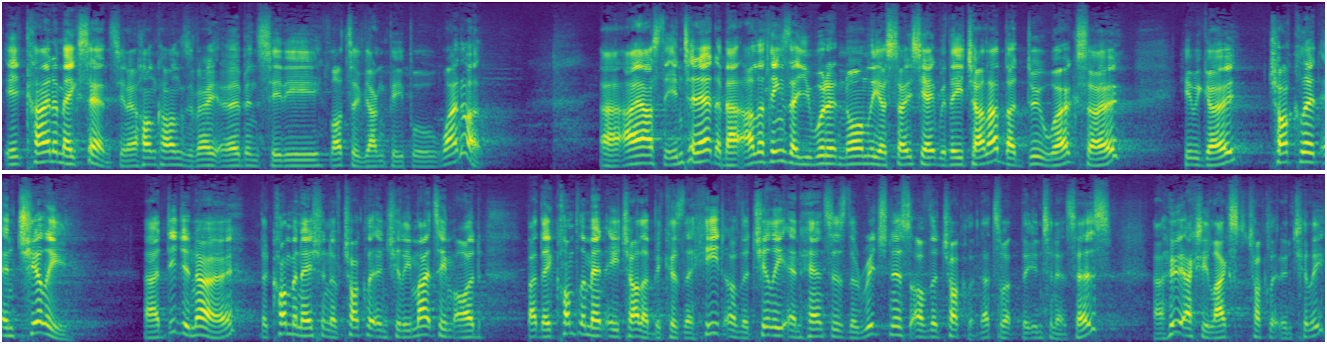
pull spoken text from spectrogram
it kind of makes sense. You know, Hong Kong's a very urban city, lots of young people. Why not? Uh, I asked the internet about other things that you wouldn't normally associate with each other but do work. So here we go chocolate and chili. Uh, did you know the combination of chocolate and chili might seem odd, but they complement each other because the heat of the chili enhances the richness of the chocolate. That's what the internet says. Uh, who actually likes chocolate and chili?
